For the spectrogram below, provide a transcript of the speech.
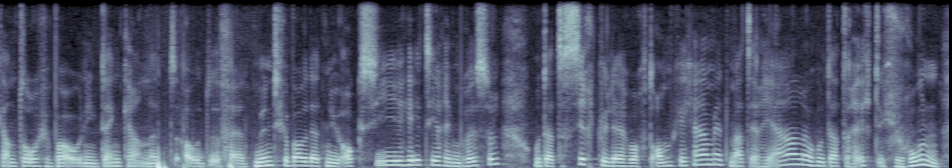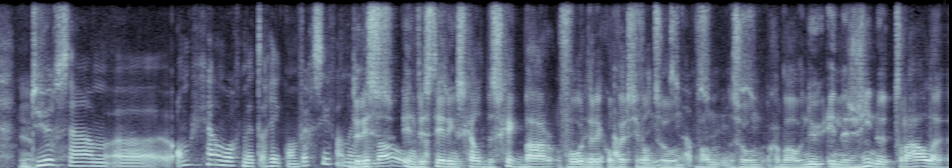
kantoorgebouwen ik denk aan het, oude, enfin, het muntgebouw dat nu Oxy heet hier in Brussel. Hoe dat er circulair wordt omgegaan met materialen. Hoe dat er echt groen, duurzaam uh, omgegaan wordt met de reconversie van een gebouw. Er is investeringsgeld beschikbaar voor de reconversie absoluut, van zo'n gebouw. Nu, energie-neutrale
